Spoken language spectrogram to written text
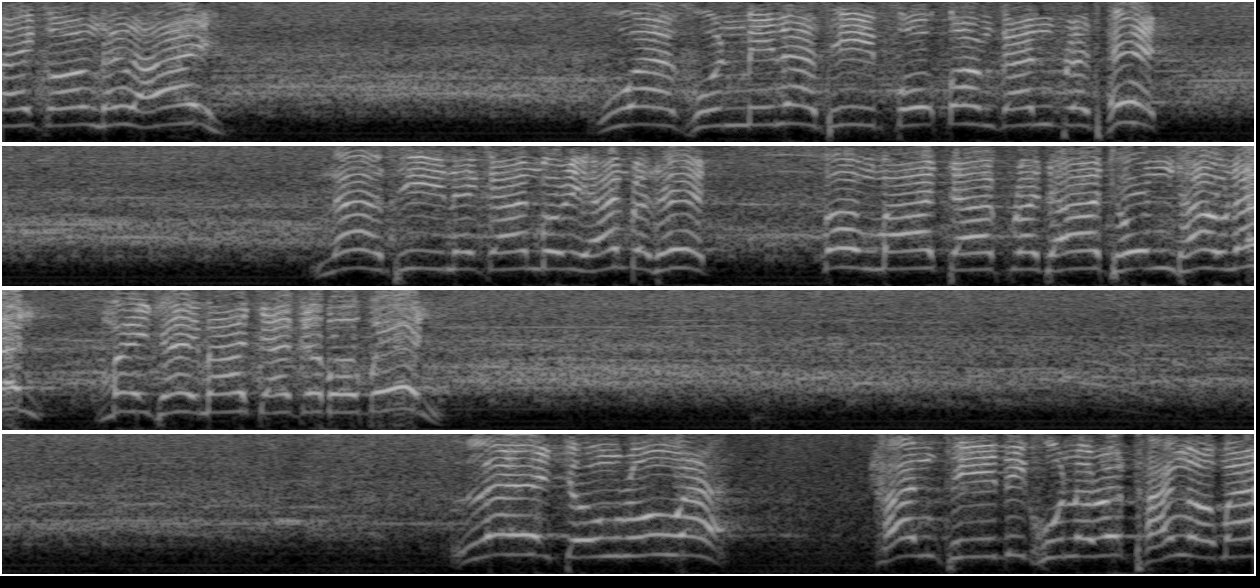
นายกองทั้งหลาย ว่าคุณมีหน้าที่ปกป้องกันประเทศ หน้าที่ในการบริหารประเทศ ต้องมาจากประชาชนเท่านั้น ไม่ใช่มาจากกระบอกเบนและจงรู้ว่า ทันทีที่คุณเอารถถังออกมา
